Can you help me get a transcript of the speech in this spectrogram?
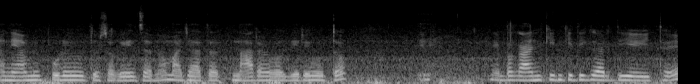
आणि आम्ही पुढे होतो सगळेजण. माझ्या हातात नारळ वगैरे होतं. हे बघा आणखीन किती गर्दी आहे इथे.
